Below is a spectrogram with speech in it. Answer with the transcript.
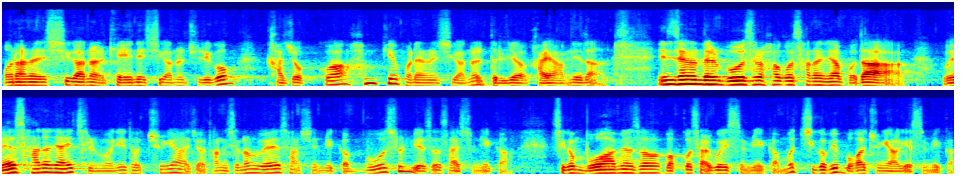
원하는 시간을 개인의 시간을 줄이고 가족과 함께 보내는 시간을 늘려 가야 합니다. 인생은 늘 무엇을 하고 사느냐보다 왜 사느냐의 질문이 더 중요하죠. 당신은 왜 사십니까? 무엇을 위해서 사십니까? 지금 뭐 하면서 먹고 살고 있습니까? 뭐 직업이 뭐가 중요하겠습니까?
